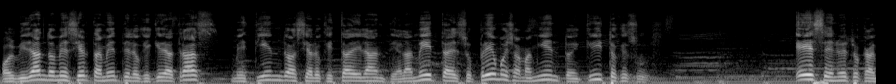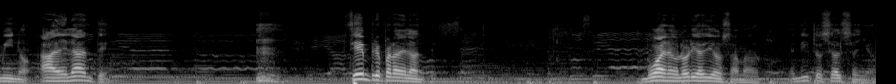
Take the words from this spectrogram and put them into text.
olvidándome ciertamente lo que queda atrás, metiendo hacia lo que está delante, a la meta del supremo llamamiento en Cristo Jesús. Ese es nuestro camino, adelante. Siempre para adelante. Bueno, gloria a Dios, amados. Bendito sea el Señor.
